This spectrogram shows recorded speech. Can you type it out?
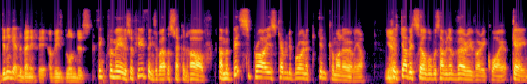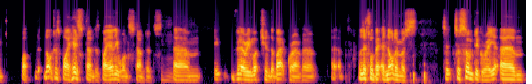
didn't get the benefit of his blunders. I think for me, there's a few things about the second half. I'm a bit surprised Kevin De Bruyne didn't come on earlier. Yeah. Because David Silva was having a very, very quiet game. Well, not just by his standards, by anyone's standards. Mm-hmm. Um, it, very much in the background, uh, uh, a little bit anonymous to, to some degree. Um,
